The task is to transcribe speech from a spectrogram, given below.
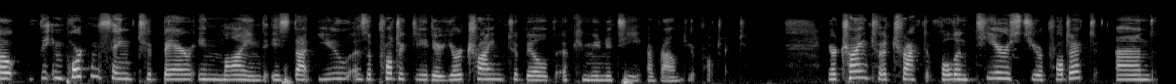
So the important thing to bear in mind is that you as a project leader, you're trying to build a community around your project. You're trying to attract volunteers to your project and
